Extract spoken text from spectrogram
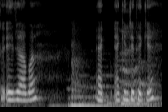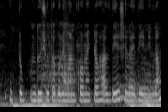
তো এই যে আবার এক এক ইঞ্চি থেকে একটু দুই সুতা পরিমাণ কম একটা ভাঁজ দিয়ে সেলাই দিয়ে নিলাম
